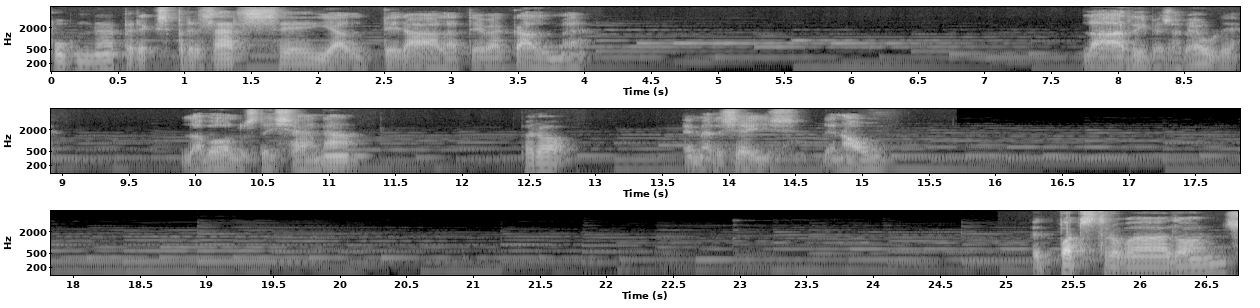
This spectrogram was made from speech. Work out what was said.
pugna per expressar-se i alterar la teva calma la arribes a veure, la vols deixar anar, però emergeix de nou. Et pots trobar, doncs,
